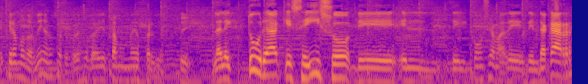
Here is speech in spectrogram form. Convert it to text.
Es que éramos dormidos nosotros, por eso todavía estamos medio perdidos. La lectura que se hizo de el, del, ¿cómo se llama? del Dakar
